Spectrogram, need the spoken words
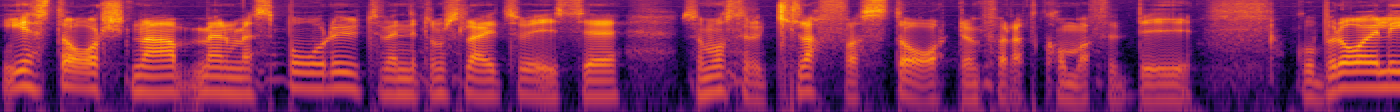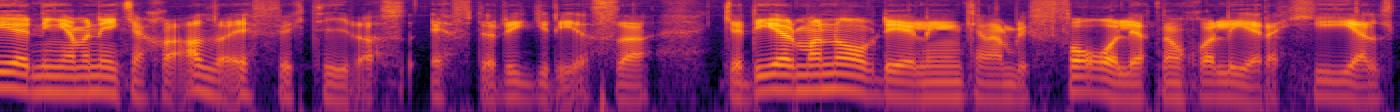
Är startsnabb, men med spår utvändigt om Slide So Easy så måste det klaffa starten för att komma förbi. Går bra i ledningen men är kanske allra effektivast efter ryggresa. Garderar man avdelningen kan han bli farlig att nonchalera helt.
